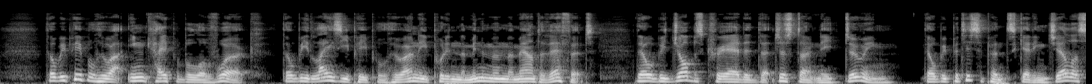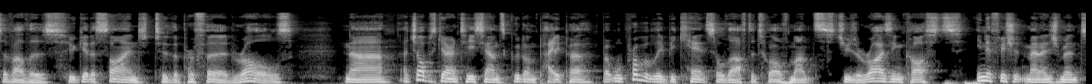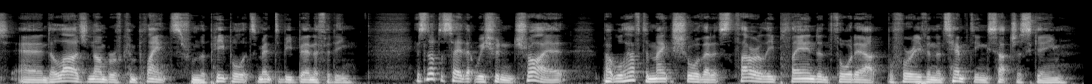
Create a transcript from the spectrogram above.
There'll be people who are incapable of work. There'll be lazy people who only put in the minimum amount of effort. There will be jobs created that just don't need doing. There'll be participants getting jealous of others who get assigned to the preferred roles. Nah, a jobs guarantee sounds good on paper, but will probably be cancelled after 12 months due to rising costs, inefficient management, and a large number of complaints from the people it's meant to be benefiting. It's not to say that we shouldn't try it, but we'll have to make sure that it's thoroughly planned and thought out before even attempting such a scheme.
